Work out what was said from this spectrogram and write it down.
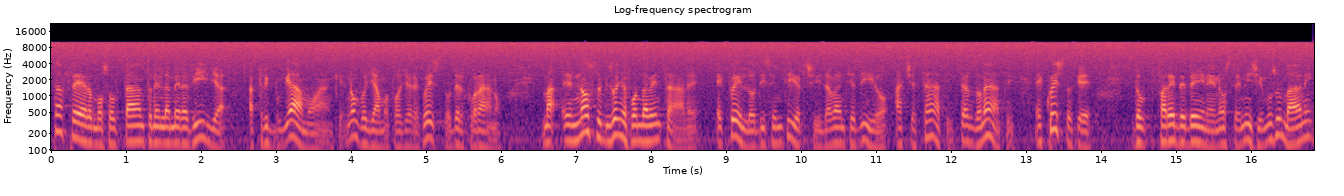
sta fermo soltanto nella meraviglia, attribuiamo anche, non vogliamo togliere questo del Corano, ma il nostro bisogno fondamentale è quello di sentirci davanti a Dio accettati, perdonati. È questo che farebbe bene ai nostri amici musulmani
